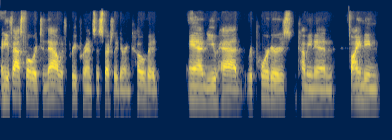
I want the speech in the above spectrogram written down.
And you fast forward to now with preprints, especially during COVID, and you had reporters coming in finding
